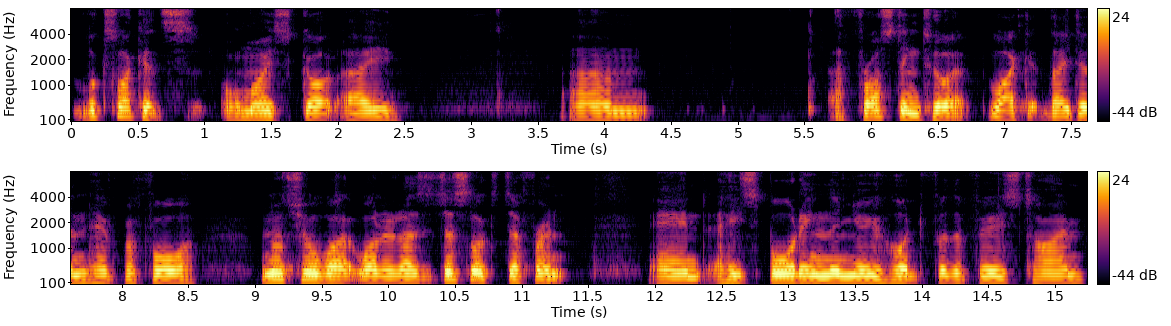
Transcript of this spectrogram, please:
looks like it's almost got a um, a frosting to it like they didn't have before. I'm not sure what, what it is. It just looks different. And he's sporting the new hood for the first time.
